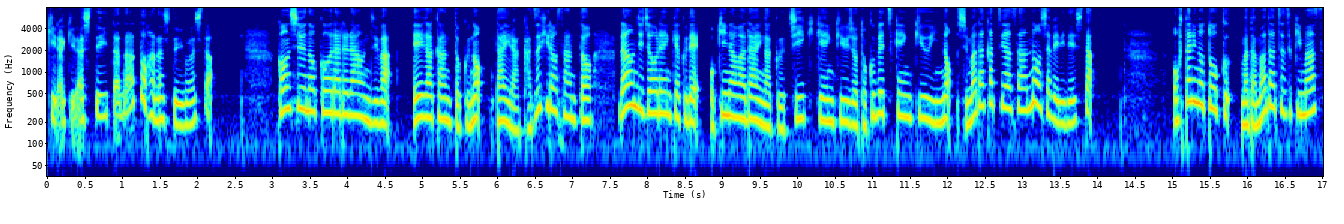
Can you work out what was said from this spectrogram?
キラキラしていたなと話していました。今週のコーラルラウンジは映画監督の平和弘さんとラウンジ常連客で沖縄大学地域研究所特別研究員の島田克也さんのおしゃべりでした。お二人のトークまだまだ続きます。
